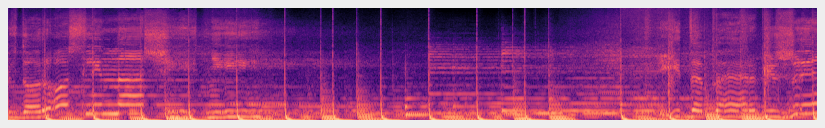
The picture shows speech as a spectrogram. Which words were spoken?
в дорослі наші дні. І тепер біжимо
